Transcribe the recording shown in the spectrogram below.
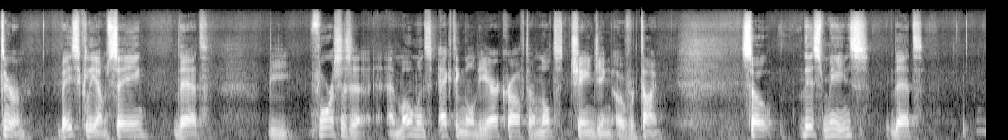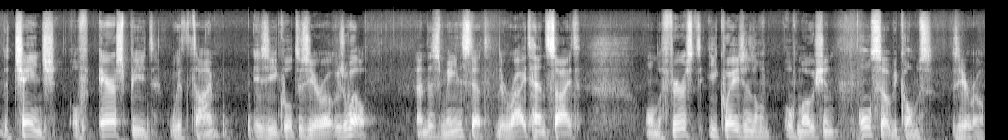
term. Basically, I'm saying that the forces and moments acting on the aircraft are not changing over time. So this means that the change of airspeed with time is equal to zero as well. And this means that the right-hand side on the first equation of, of motion also becomes zero.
